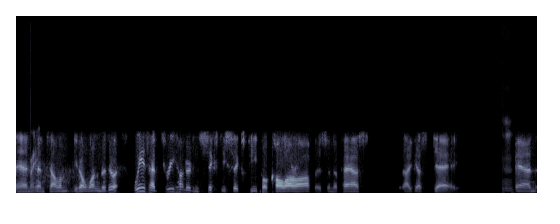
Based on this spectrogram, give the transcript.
and Right. and tell him you don't want him to do it. We've had 366 people call our office in the past, I guess, day, Mhm. and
